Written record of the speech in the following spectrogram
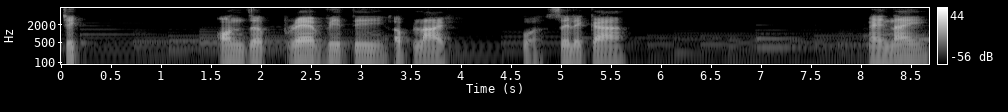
Trích On the Brevity of Life của Seneca Ngày nay,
